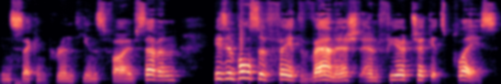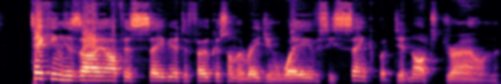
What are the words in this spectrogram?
in 2 Corinthians 5 7, his impulsive faith vanished and fear took its place. Taking his eye off his Savior to focus on the raging waves, he sank but did not drown.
